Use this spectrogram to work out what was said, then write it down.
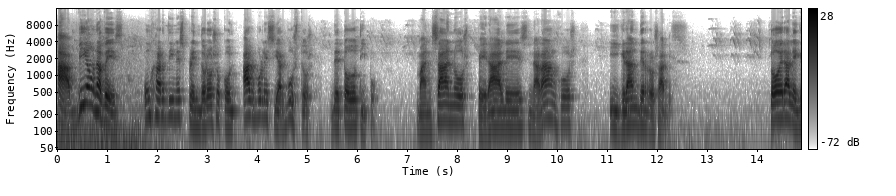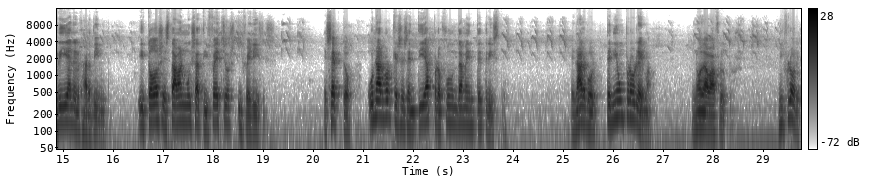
Había una vez un jardín esplendoroso con árboles y arbustos de todo tipo. Manzanos, perales, naranjos y grandes rosales. Todo era alegría en el jardín, y todos estaban muy satisfechos y felices, excepto un árbol que se sentía profundamente triste. El árbol tenía un problema, no daba frutos, ni flores.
